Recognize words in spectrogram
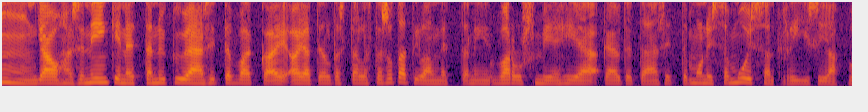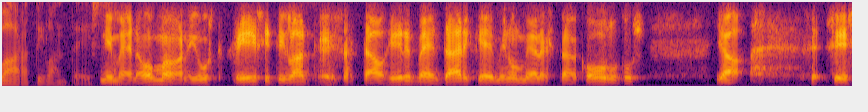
Mm, ja onhan se niinkin, että nykyään sitten vaikka ei ajateltaisi tällaista sotatilannetta, niin varusmiehiä käytetään sitten monissa muissa kriisi- ja vaaratilanteissa. Nimenomaan, just kriisitilanteissa. Tämä on hirveän tärkeä minun mielestä koulutus. Ja se, siis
